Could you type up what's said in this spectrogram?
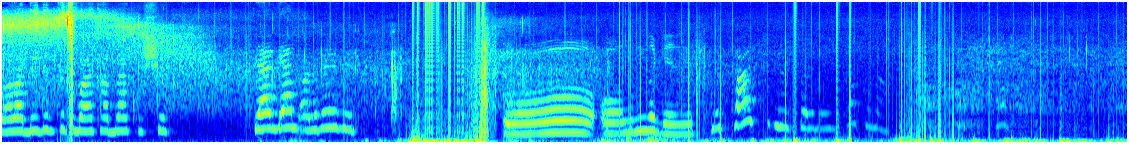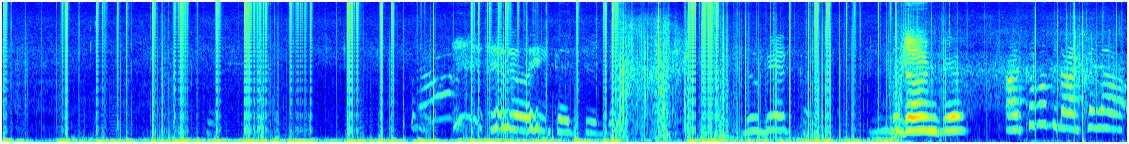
valla benim kızım arkamdan koşuyor. Gel gel arabaya bin. Oo, oğlum da gelir. Ne sen sürüyorsun Bir de önce. Arkama arkaya.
